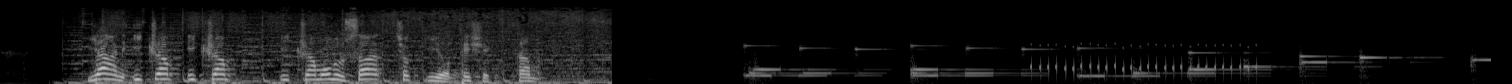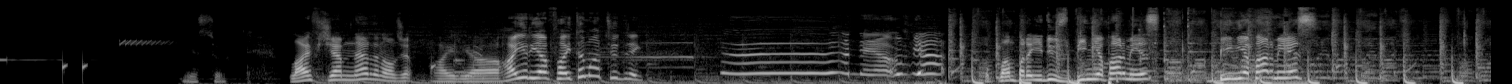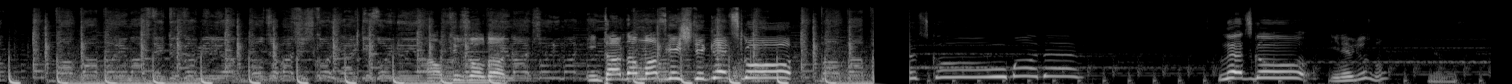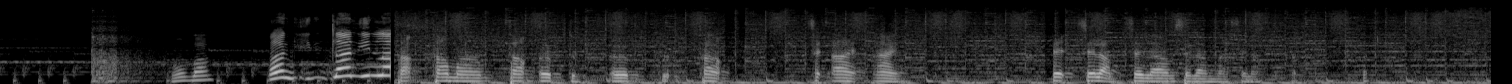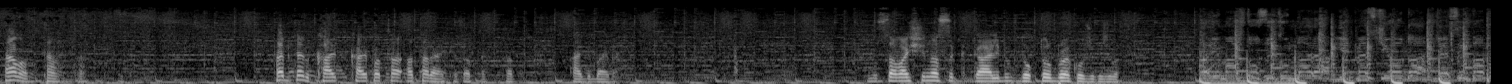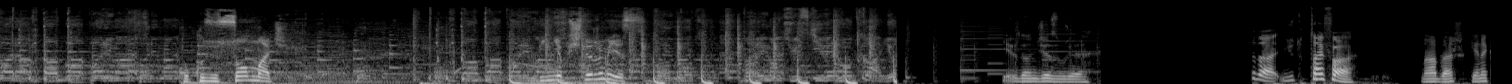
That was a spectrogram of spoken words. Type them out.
Yani ikram ikram ikram olursa çok iyi olur. Teşekkür. Tamam. Yes sir. Life Gem nereden alacağım? Hayır ya. Hayır ya fight'a mı atıyor direkt? Eee, Anne ya öf ya. Toplam para 700. 1000 yapar mıyız? 1000 yapar mıyız? ...600 olduk. İntihardan vazgeçtik. Let's go. Let's go maden. Let's go. İnebiliyoruz mu? İnemiyoruz. Ne lan? Lan in, lan in lan. Ta- tamam. Tamam öptüm. Öptüm. Tamam. Se ay ay. Se- selam. Selam. Selamlar. Selam. Tamam. Tamam. Tamam. Tabi tabi kalp kalp atar, atar herkes atar. Tabi. Hadi bay bay. Bu savaşı nasıl galibi Doktor Burak olacak acaba? 900 son maç. Bin yapıştırır mıyız? Geri döneceğiz buraya. Burada YouTube tayfa. Ne haber? Gene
